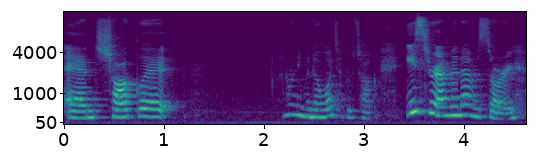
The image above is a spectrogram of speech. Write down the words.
and chocolate... I don't even know what type of chocolate. Easter M&M, sorry.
